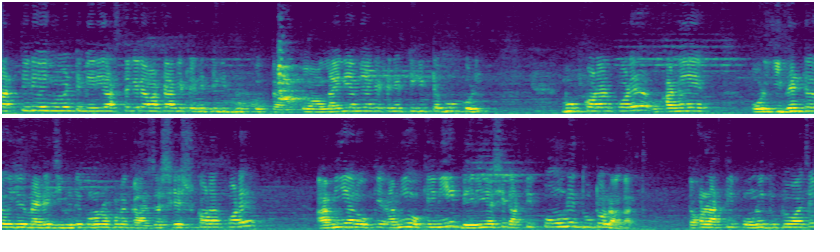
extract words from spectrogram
রাত্রিরে ওই মোমেন্টে বেরিয়ে আসতে গেলে আমাকে আগে ট্রেনের টিকিট বুক করতে হবে। তো অনলাইনে আমি আগে ট্রেনের টিকিটটা বুক করি। বুক করার পরে ওখানে ওর ইভেন্টের ওই যে ম্যারেজ ইভেন্টে কোনো রকমের কাজটা শেষ করার পরে আমি আর ওকে, আমি ওকে নিয়ে বেরিয়ে আসি রাত্রি পৌনে দুটো নাগাদ। তখন রাত্রি পৌনে দুটো বাজে,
